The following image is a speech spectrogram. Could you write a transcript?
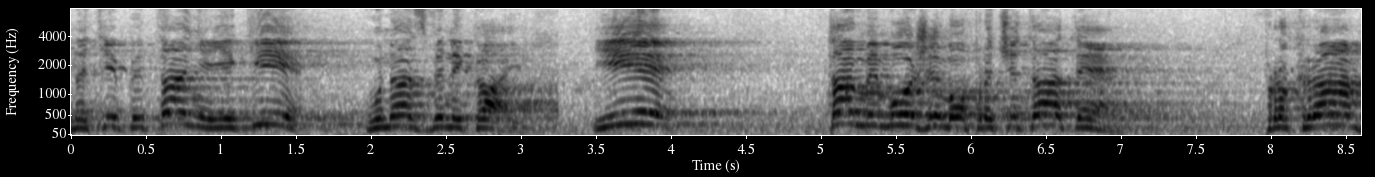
на ті питання, які у нас виникають. І там ми можемо прочитати про храм,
